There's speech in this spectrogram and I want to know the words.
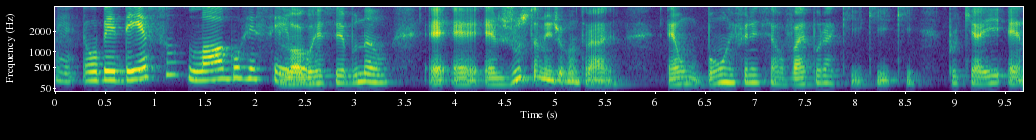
É, eu obedeço, logo recebo. Logo recebo, não. É, é, é justamente o contrário. É um bom referencial. Vai por aqui, que, que, porque aí é,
